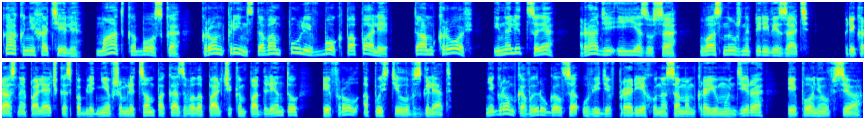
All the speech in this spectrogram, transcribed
«Как не хотели? Матка Боска, кронпринц, да вам пули в бок попали, там кровь и на лице. Ради Иезуса, вас нужно перевязать». Прекрасная полячка с побледневшим лицом показывала пальчиком под ленту, и Фрол опустил взгляд. Негромко выругался, увидев прореху на самом краю мундира, и понял все.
